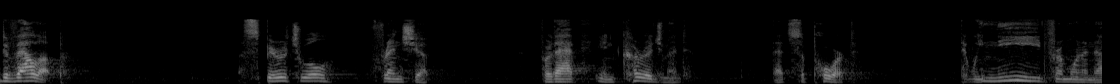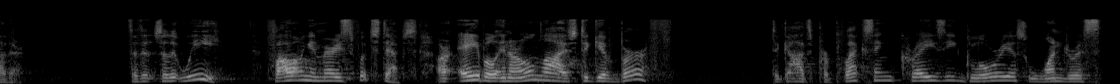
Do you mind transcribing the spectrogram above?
develop a spiritual friendship for that encouragement, that support that we need from one another. So that, so that we, following in Mary's footsteps, are able in our own lives to give birth to God's perplexing, crazy, glorious, wondrous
